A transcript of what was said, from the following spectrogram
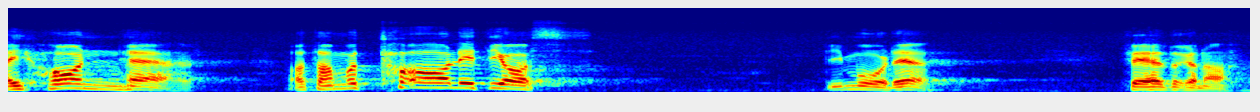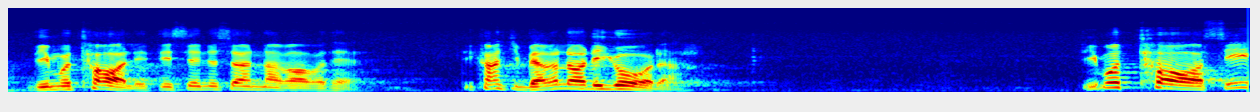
ei hånd her, at han må ta litt i oss. De må det, fedrene. De må ta litt i sine sønner av og til. De kan ikke bare la de gå der. De må ta si.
